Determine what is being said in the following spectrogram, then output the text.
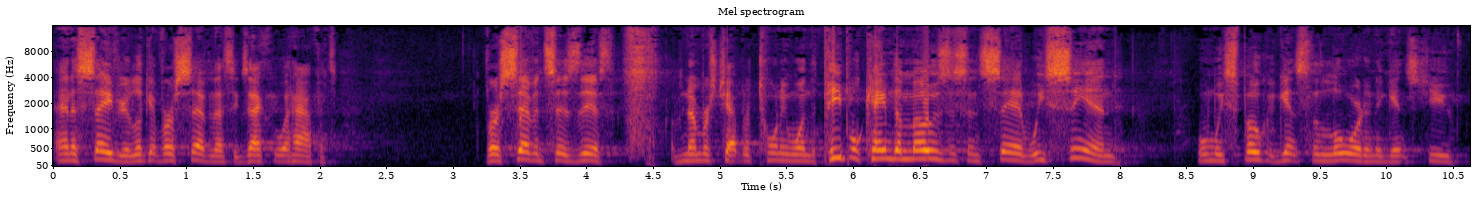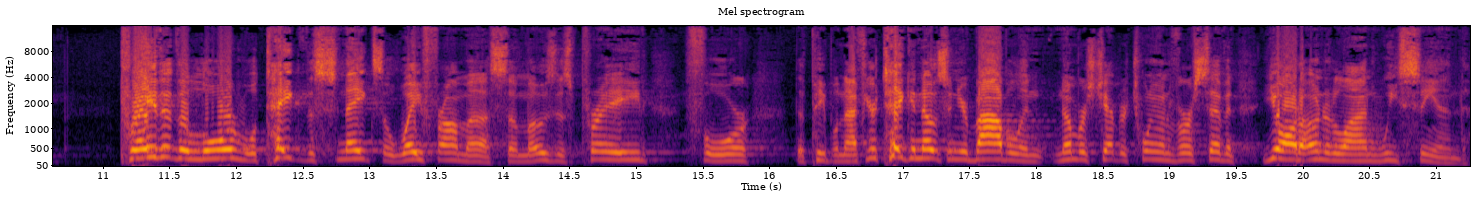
and a Savior. Look at verse 7. That's exactly what happens. Verse 7 says this of Numbers chapter 21 The people came to Moses and said, We sinned when we spoke against the Lord and against you. Pray that the Lord will take the snakes away from us. So Moses prayed for the people. Now, if you're taking notes in your Bible in Numbers chapter 21, verse 7, you ought to underline, we sinned.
